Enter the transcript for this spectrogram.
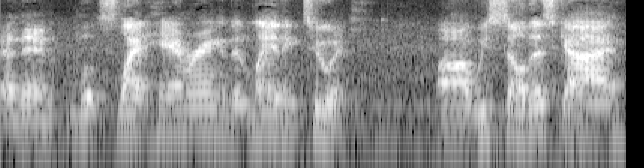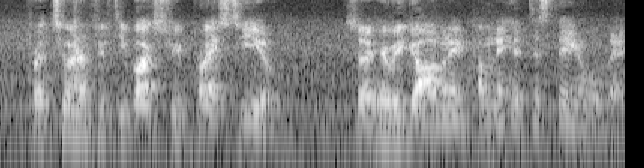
and then slight hammering and then lathing to it. Uh, we sell this guy for 250 bucks street price to you. So here we go. I'm gonna I'm gonna hit this thing a little bit.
